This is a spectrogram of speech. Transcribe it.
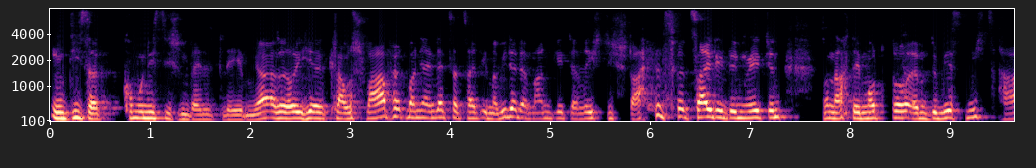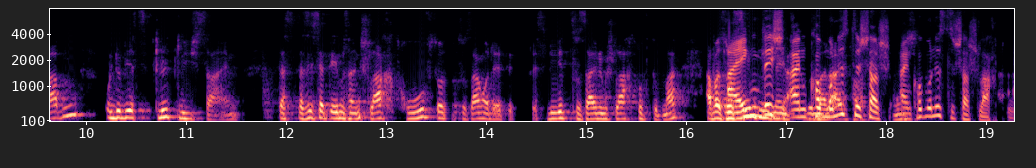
in dieser kommunistischen Welt leben. Ja, also hier Klaus Schwab hört man ja in letzter Zeit immer wieder, der Mann geht ja richtig steil zur Zeit in den Medien, so nach dem Motto, ähm, du wirst nichts haben und du wirst glücklich sein. Das, das ist ja dem sein Schlachtruf sozusagen, oder es wird zu seinem Schlachtruf gemacht. Aber so Eigentlich ein kommunistischer, ein kommunistischer Schlachtruf.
